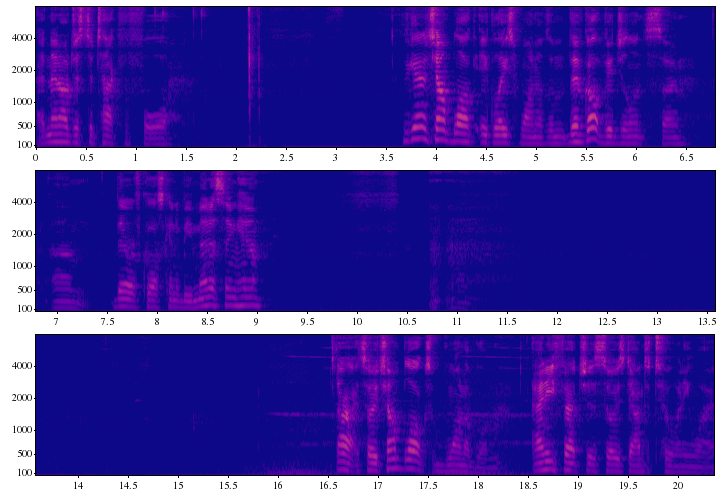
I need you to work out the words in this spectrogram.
And then I'll just attack for four. He's going to chump block at least one of them. They've got Vigilance, so um, they're of course going to be menacing here. Alright, so chump blocks one of them. And he fetches, so he's down to two anyway.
